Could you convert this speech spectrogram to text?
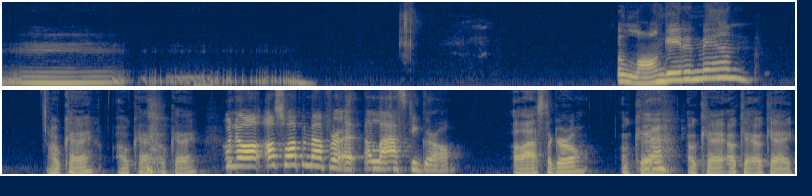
Mm. Elongated man. Okay. Okay. Okay. Oh no, I'll, I'll swap him out for a Elastigirl. Elastigirl. Okay. Yeah. Okay. Okay. Okay.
